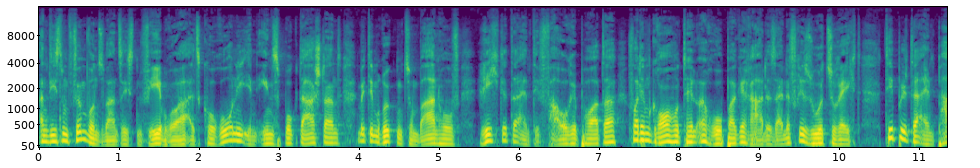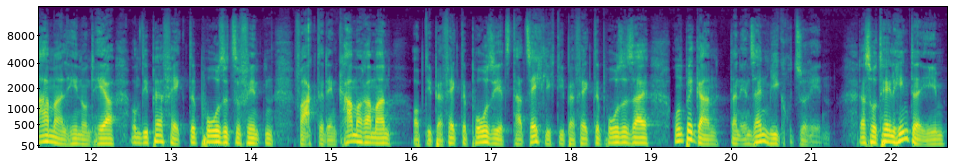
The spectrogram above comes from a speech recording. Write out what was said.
an diesem 25. Februar, als Coroni in Innsbruck dastand, mit dem Rücken zum Bahnhof, richtete ein TV-Reporter vor dem Grand Hotel Europa gerade seine Frisur zurecht, tippelte ein paar Mal hin und her, um die perfekte Pose zu finden, fragte den Kameramann, ob die perfekte Pose jetzt tatsächlich die perfekte Pose sei, und begann dann in sein Mikro zu reden. Das Hotel hinter ihm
